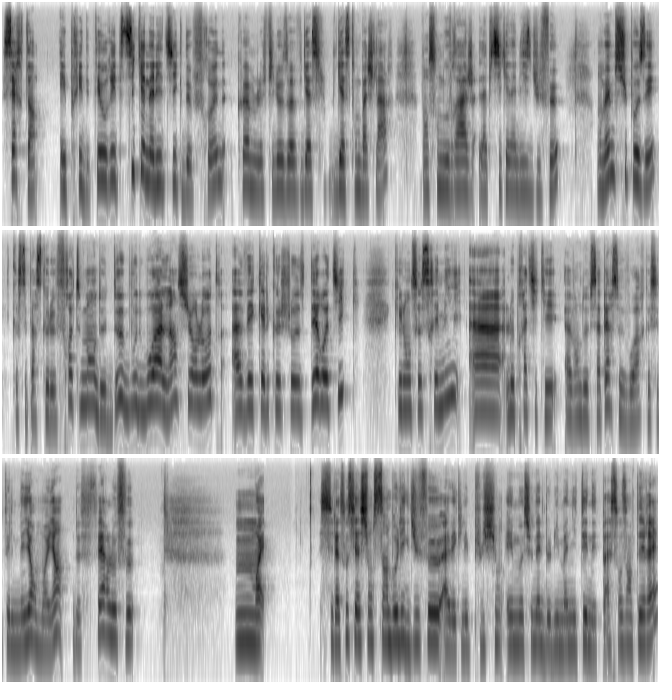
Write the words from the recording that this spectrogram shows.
Certains, épris des théories psychanalytiques de Freud, comme le philosophe Gaston Bachelard, dans son ouvrage La psychanalyse du feu, ont même supposé que c'est parce que le frottement de deux bouts de bois l'un sur l'autre avait quelque chose d'érotique que l'on se serait mis à le pratiquer avant de s'apercevoir que c'était le meilleur moyen de faire le feu. Hmm, ouais. Si l'association symbolique du feu avec les pulsions émotionnelles de l'humanité n'est pas sans intérêt,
